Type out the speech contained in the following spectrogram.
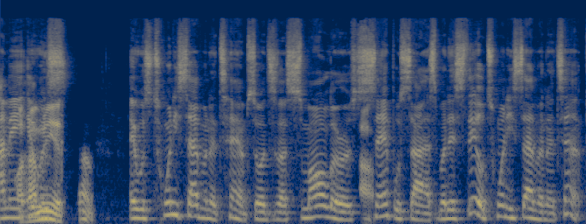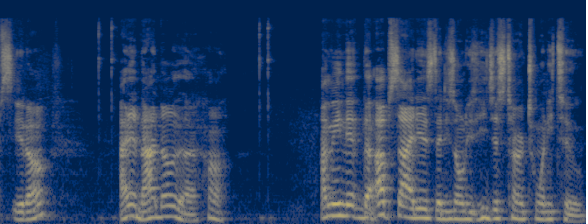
I mean, Well, it many was attempts? it was twenty seven attempts, so it's a smaller Oh. sample size, but it's still twenty seven attempts. You know, I did not know that, huh? I mean, the, the upside is that he's only he just turned twenty two.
